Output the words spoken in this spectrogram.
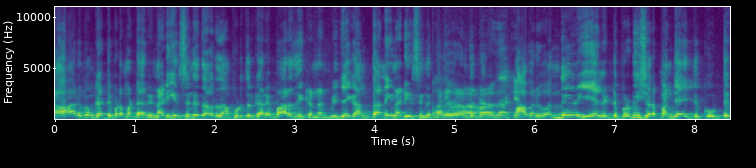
யாருக்கும் கட்டுப்பட மாட்டாரு. நடிகர் சங்கத்தை அவர் தான் கொடுத்துருக்காரு. பாரதி கண்ணன் விஜயகாந்த் தான் இன்னைக்கு நடிகர் சங்க தலைவராக இருந்திருக்காரு. அவர் வந்து ஏழு எட்டு ப்ரொடியூசரை பஞ்சாயத்து கூப்பிட்டு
